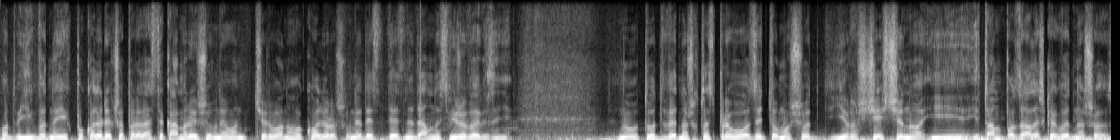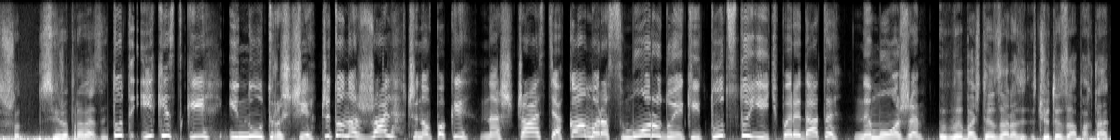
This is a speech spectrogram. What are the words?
От їх видно їх по кольору, якщо перевести камерою, що вони вон червоного кольору, що вони десь десь недавно свіжо вивезені. Ну тут видно, що хтось привозить, тому що і розчищено, і, і там по залишках видно, що, що свіжо привезені. Тут і кістки, і нутрощі. Чи то на жаль, чи навпаки, на щастя. Камера смороду, який тут стоїть, передати не може. Ви бачите зараз чути запах, так?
